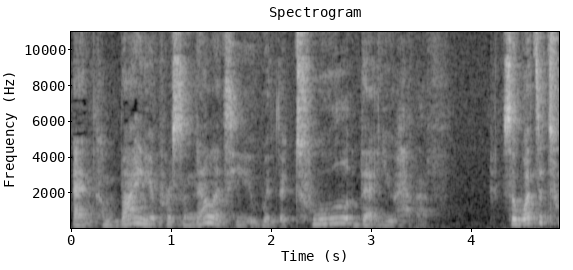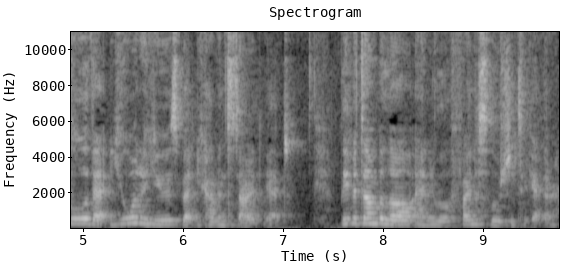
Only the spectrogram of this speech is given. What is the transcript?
and combine your personality with the tool that you have. So, what's a tool that you want to use but you haven't started yet? Leave it down below and we'll find a solution together.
